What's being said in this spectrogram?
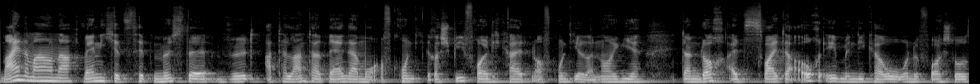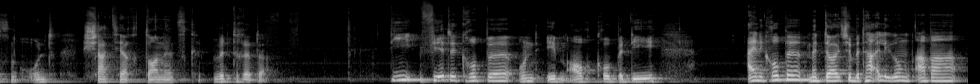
Meiner Meinung nach, wenn ich jetzt tippen müsste, wird Atalanta Bergamo aufgrund ihrer Spielfreudigkeit und aufgrund ihrer Neugier dann doch als Zweiter auch eben in die K.O.-Runde vorstoßen und Shakhtar Donetsk wird Dritter. Die vierte Gruppe und eben auch Gruppe D. Eine Gruppe mit deutscher Beteiligung, aber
